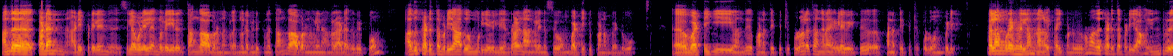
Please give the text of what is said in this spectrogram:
அந்த கடன் அடிப்படையிலே சில வழியில் எங்களுடைய இரு- தங்க ஆபரணங்கள் எங்களிடம் இருக்கிற தங்க ஆபரணங்களை நாங்கள் அடகு வைப்போம். அதுக்கு அடுத்தபடியாக அதுவும் முடியவில்லை என்றால் நாங்கள் என்ன செய்வோம்? வட்டிக்கு பணம் வேண்டுவோம். வட்டிக்கு வந்து பணத்தை பெற்றுக்கொள்வோம். இல்லை தங்க நகைகளை வைத்து பணத்தை பெற்றுக்கொள்வோம். இப்படி பல முறைகள் எல்லாம் நாங்கள் கை கொண்டு வருகிறோம். அதுக்கு அடுத்தபடியாக இன்று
